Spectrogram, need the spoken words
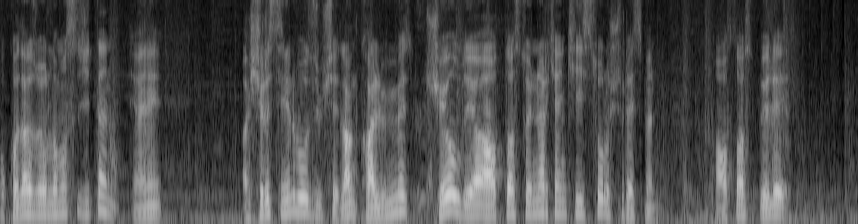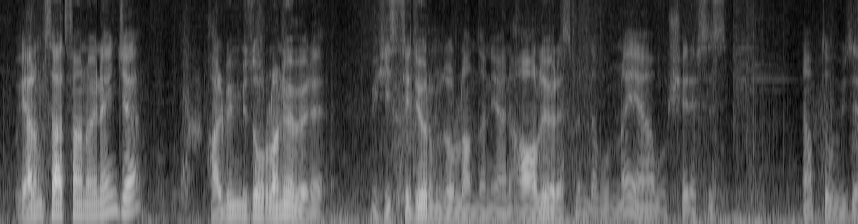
O kadar zorlaması cidden yani aşırı sinir bozucu bir şey. Lan kalbime şey oldu ya Outlast oynarken hissi oluştu resmen. Outlast böyle yarım saat falan oynayınca kalbim bir zorlanıyor böyle. Bir hissediyorum zorlandığını yani. Ağlıyor resmen de bu ne ya bu şerefsiz. Ne yaptı bu bize?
